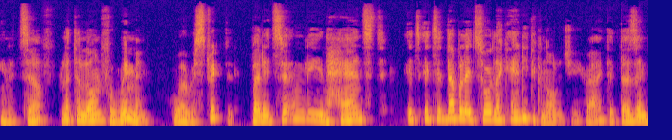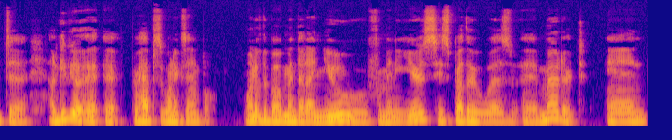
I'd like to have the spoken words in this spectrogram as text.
in itself, let alone for women who are restricted, but it certainly enhanced it's it's a double-edged sword like any technology right it doesn't uh, i'll give you a, a, perhaps one example one of the boatmen that i knew for many years his brother was uh, murdered and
